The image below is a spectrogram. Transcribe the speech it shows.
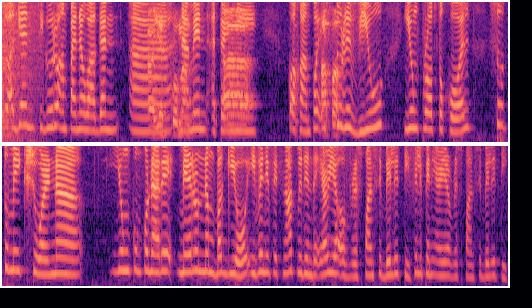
So again, siguro ang panawagan ah, Ah, yes po, ma'am. namin, Attorney Ocampo, is Apo. to review yung protocol so to make sure na yung kung kunwari meron ng bagyo, even if it's not within the area of responsibility, Philippine area of responsibility,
